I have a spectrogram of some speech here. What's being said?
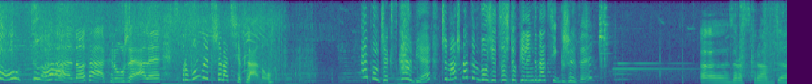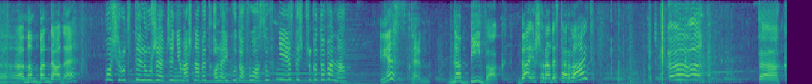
O, no tak, róże, ale spróbujmy trzymać się planu. Applejack skarbie, czy masz na tym wozie coś do pielęgnacji grzywy? E, zaraz sprawdzę. E, mam bandanę. Pośród tylu rzeczy nie masz nawet olejku do włosów. Nie jesteś przygotowana. Jestem na biwak. Dajesz radę, Starlight? Tak.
